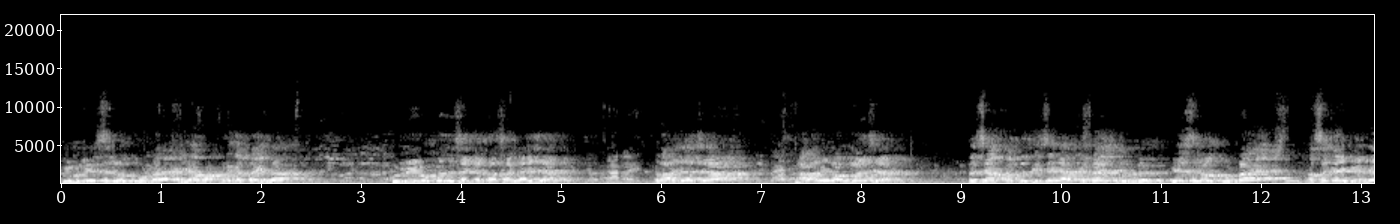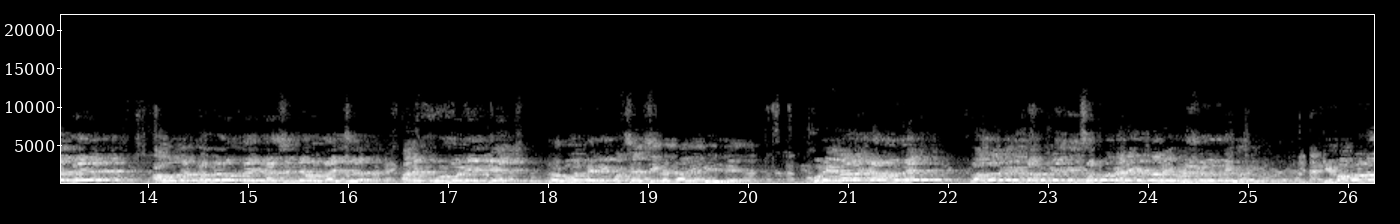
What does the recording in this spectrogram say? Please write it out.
मी म्हणजे हे सगळं खोटा ह्या भाकड कथा पूर्वी लोक जशा कथा सांगायच्या राजाच्या आणि रावणाच्या तशा पद्धतीच्या या कथा आहेत म्हणलं. हे सगळं खोटं आहे. असं काही घडलेलं नाही अगोदर ठरलेलं होतं एकनाथ शिंदेवर जायचं आणि पूर्व नियोजित ठरवून त्यांनी पक्षाची गद्दारी केलेली आहे. पुढे येणाऱ्या काळामध्ये राधानगरी तालुक्यातील सर्व कार्यकर्त्यांना एवढीच विनंती करतो की बाबांनो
